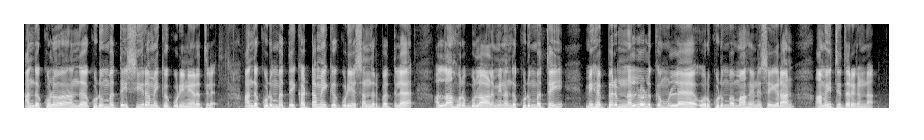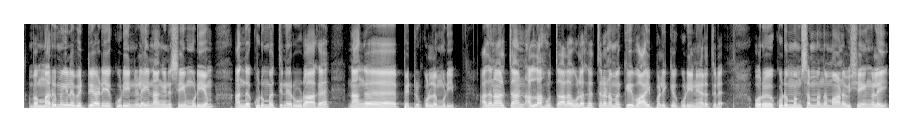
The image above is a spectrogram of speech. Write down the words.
அந்த குழு அந்த குடும்பத்தை சீரமைக்கக்கூடிய நேரத்தில் அந்த குடும்பத்தை கட்டமைக்கக்கூடிய சந்தர்ப்பத்தில் அல்லாஹு ரபுல் ஆலமின் அந்த குடும்பத்தை மிக பெரும் நல்லொழுக்கம் உள்ள ஒரு குடும்பமாக என்ன செய்கிறான்? அமைத்து தருகின்றான். அப்போ மறுமையில் வெற்றி அடையக்கூடிய நிலையை நாங்கள் என்ன செய்ய முடியும்? அந்த குடும்பத்தினர் ஊடாக நாங்கள் பெற்றுக்கொள்ள முடியும். அதனால்தான் அல்லாஹு தாலா உலகத்தில் நமக்கு வாய்ப்பளிக்கக்கூடிய நேரத்தில் ஒரு குடும்பம் சம்பந்தமான விஷயங்களை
